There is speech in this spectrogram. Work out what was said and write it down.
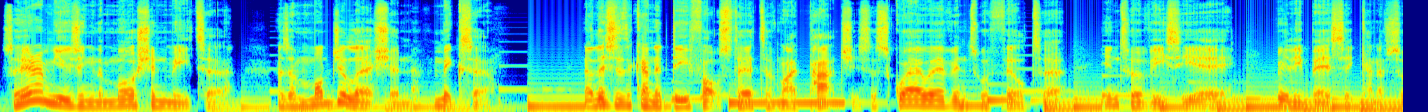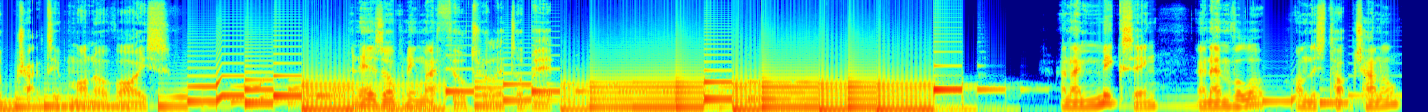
So here I'm using the motion meter as a modulation mixer. Now this is the kind of default state of my patch, it's a square wave into a filter, into a VCA, really basic kind of subtractive mono voice. And here's opening my filter a little bit. And I'm mixing an envelope on this top channel,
